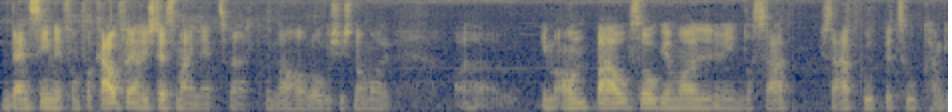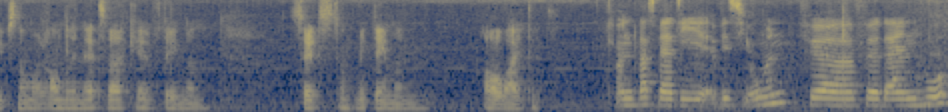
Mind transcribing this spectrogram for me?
in dem Sinne vom Verkauf her ist das mein Netzwerk und nachher logisch ist nochmal äh, im Anbau, sage ich mal, in der Saat, Saatgutbezug gibt es nochmal andere Netzwerke, auf denen man setzt und mit denen man arbeitet. Und was wäre die Vision für, für deinen Hof?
